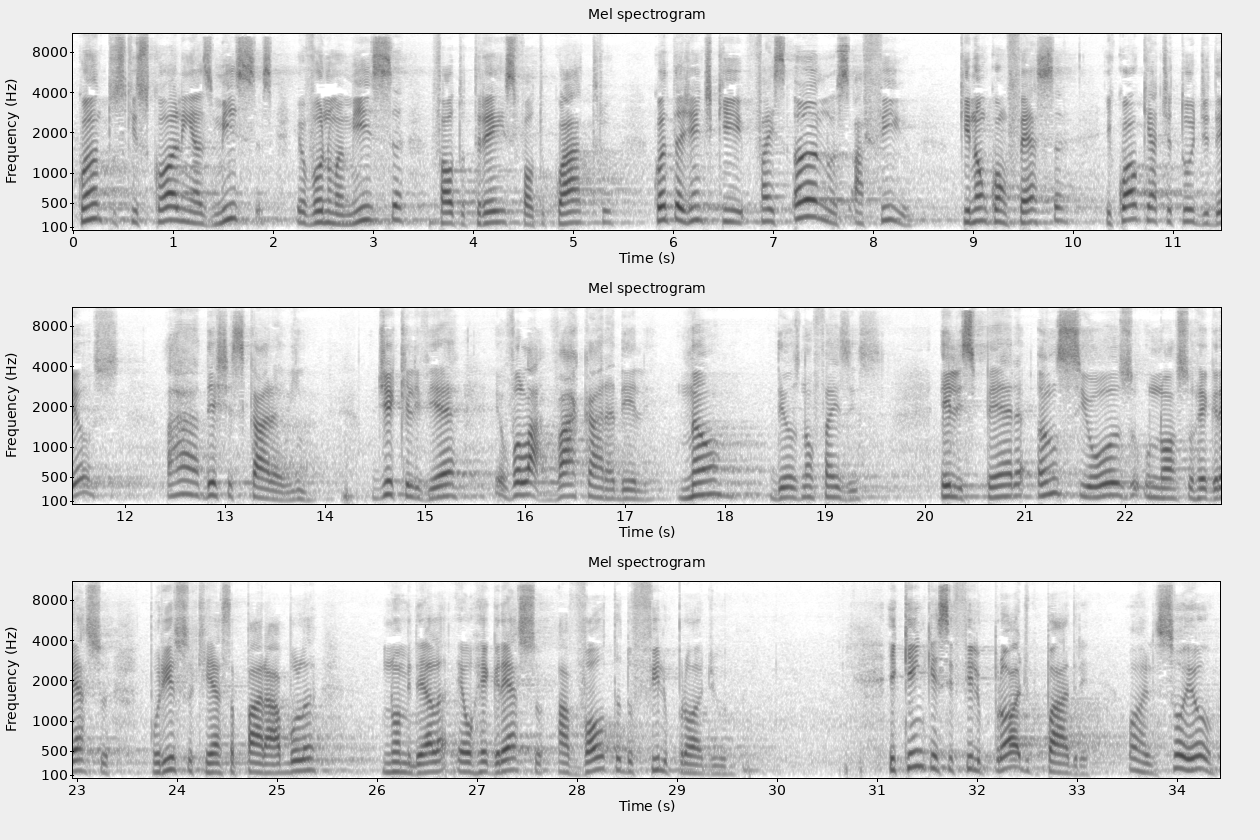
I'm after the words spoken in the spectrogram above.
Quantos que escolhem as missas, eu vou numa missa, falto três, falto quatro. Quanta gente que faz anos a fio, que não confessa, e qual que é a atitude de Deus? Ah, deixa esse cara vir. O dia que ele vier, eu vou lavar a cara dele. Não, Deus não faz isso. Ele espera ansioso o nosso regresso, por isso que essa parábola, o nome dela é o regresso, a volta do filho pródigo. E quem que é esse filho pródigo, padre? Olha, sou eu.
